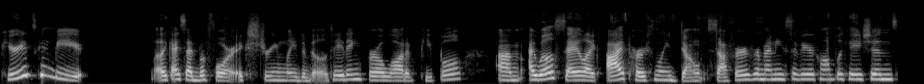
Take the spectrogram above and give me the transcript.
periods can be, like I said before, extremely debilitating for a lot of people. Um, I will say, like, I personally don't suffer from any severe complications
